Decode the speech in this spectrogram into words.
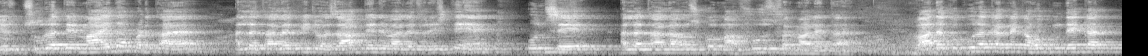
یہ صورت معاہدہ پڑھتا ہے اللہ تعالیٰ کے جو عذاب دینے والے فرشتے ہیں ان سے اللہ تعالیٰ اس کو محفوظ فرما لیتا ہے۔ وعدہ کو پورا کرنے کا حکم دے کر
